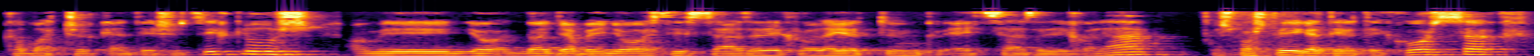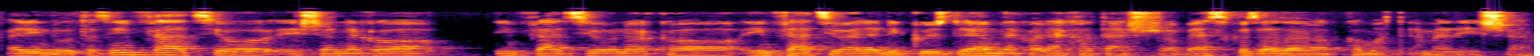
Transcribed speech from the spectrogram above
kamatcsökkentési ciklus, ami nagyjából 8-10%-ról lejöttünk 1% alá, és most véget ért egy korszak, elindult az infláció, és ennek a inflációnak, a infláció elleni küzdelemnek a leghatásosabb eszköze az alapkamat emelése.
